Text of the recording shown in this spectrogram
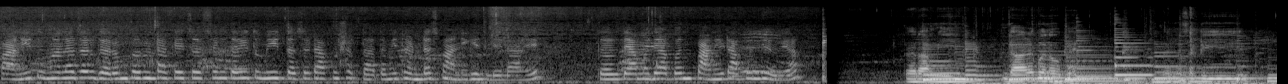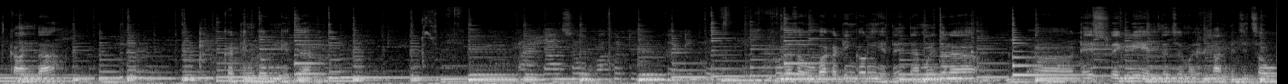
पाणी तुम्हाला जर गरम करून टाकायचं असेल तरी तुम्ही तसं टाकू शकता. आता मी थंडच पाणी घेतलेलं आहे. तर त्यामध्ये आपण पाणी टाकून घेऊया. तर आम्ही डाळ बनवतोय. त्याच्यासाठी कांदा कटिंग करून घेतोय आम्ही. कांदा असा उभा कटिंग कटिंग करून घ्यायचा थोडासा उभा कटिंग करून घेते त्यामुळे जरा टेस्ट वेगळी येईल त्याच्यामध्ये. कांद्याची चव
